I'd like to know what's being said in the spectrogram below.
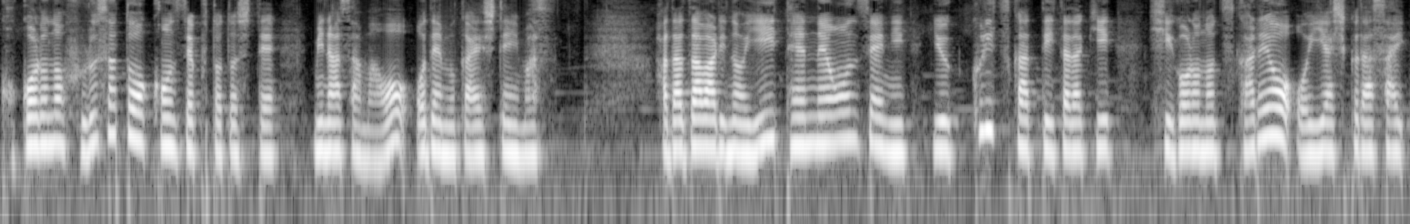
心のふるさとをコンセプトとして皆様をお出迎えしています。肌触りのいい天然温泉にゆっくり使っていただき、日頃の疲れをお癒しください。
